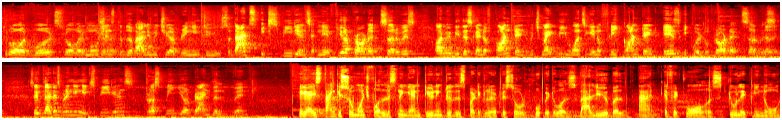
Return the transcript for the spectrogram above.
through our words through our emotions through the value which you are bringing to you. So that's experience. And if your product service or maybe this kind of content which might be once again a free content is equal to product service. So if that is bringing experience trust me your brand will win Hey guys, thank you so much for listening and tuning to this particular episode. Hope it was valuable. And if it was, do let me know.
